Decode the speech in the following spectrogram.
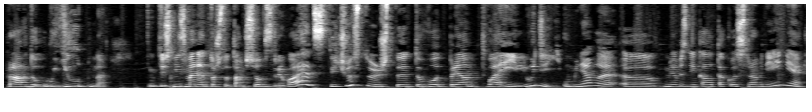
правда, уютно. То есть, несмотря на то, что там все взрывается, ты чувствуешь, что это вот прям твои люди. У меня, бы, э, у меня возникало такое сравнение,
